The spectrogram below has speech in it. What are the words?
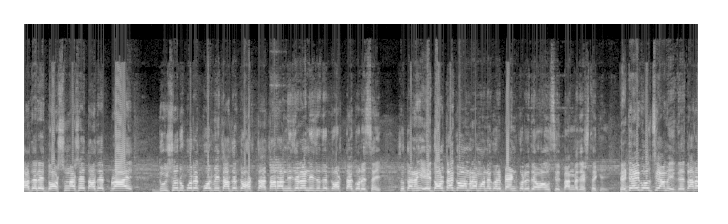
তাদের এই দশ মাসে তাদের প্রায় দুইশোর উপরে কর্মী তাদেরকে হত্যা, তারা নিজেরা নিজেদেরকে হত্যা করেছে। সুতরাং এই দলটাকেও আমরা মনে করি ব্যান্ড করে দেওয়া উচিত বাংলাদেশ থেকে। সেটাই বলছি আমি, যে তারা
